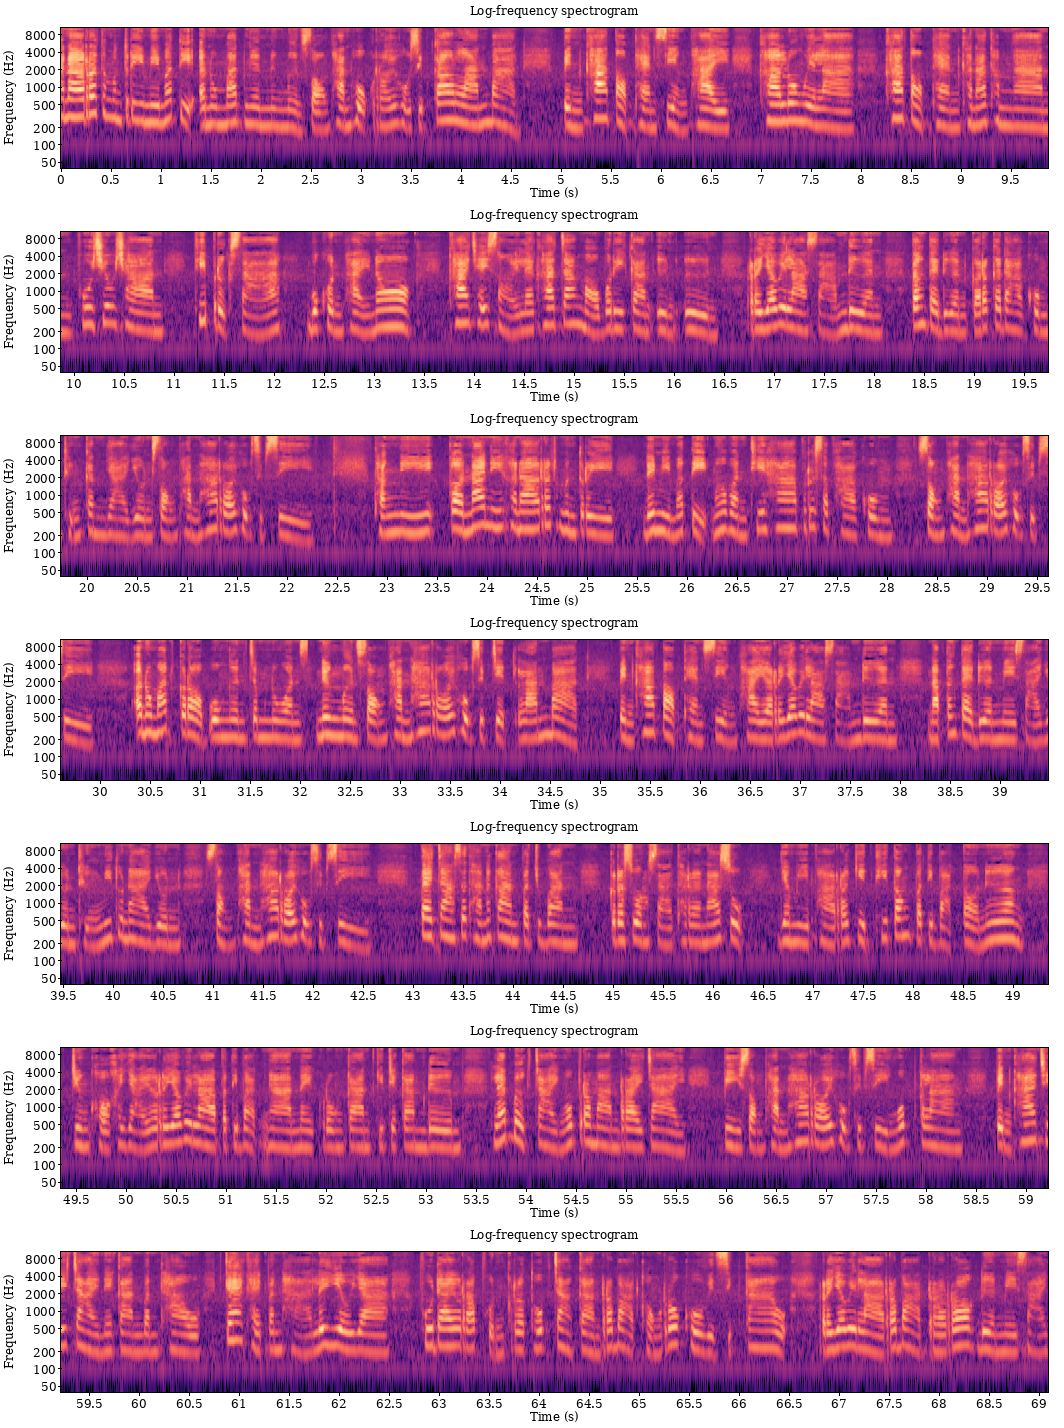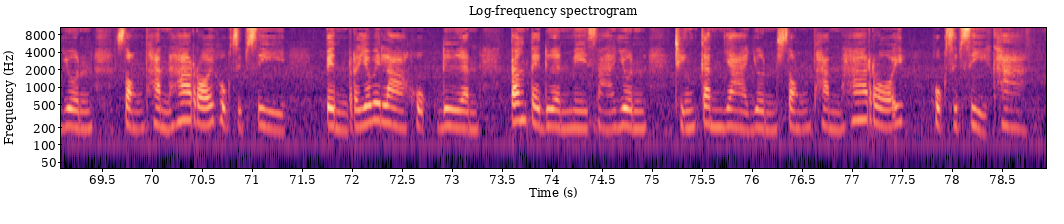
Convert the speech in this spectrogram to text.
คณะรัฐมนตรีมีมติอนุมัติเงิน 12,669 ล้านบาท เป็นค่าตอบแทนเสี่ยงภัย ค่าล่วงเวลา ค่าตอบแทนคณะทำงาน ผู้เชี่ยวชาญ ที่ปรึกษา บุคคลภายนอก ค่าใช้สอยและค่าจ้างเหมาบริการอื่น ๆ ระยะเวลา 3 เดือน ตั้งแต่เดือนกรกฎาคมถึงกันยายน 2564 ทั้งนี้ก่อนหน้านี้คณะรัฐมนตรีได้มีมติเมื่อวันที่ 5 พฤษภาคม 2564 อนุมัติกรอบวงเงินจำนวน 12,567 ล้านบาท เป็นค่าตอบแทนเสี่ยงภัยระยะเวลา 3 เดือน นับตั้งแต่เดือนเมษายนถึงมิถุนายน 2564 แต่จากสถานการณ์ปัจจุบัน กระทรวงสาธารณาสุขยังมีภารกิจที่ต้องปฏิบัติต่อเนื่อง จึงขอขยายระยะเวลาปฏิบัติงานในโครงการกิจกรรมเดิม และเบิกจ่ายงบประมาณรายจ่าย ปี 2564 งบกลาง เป็นค่าใช้จ่ายในการบรรเทา แก้ไขปัญหาและเยียวยา ผู้ได้รับผลกระทบจากการระบาดของโรคโควิด -19 ระยะเวลาระบาดระลอกเดือนเมษายน 2564เป็นระยะเวลา 6 เดือน ตั้งแต่เดือนเมษายน ถึงกันยายน 2564 ค่ะ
